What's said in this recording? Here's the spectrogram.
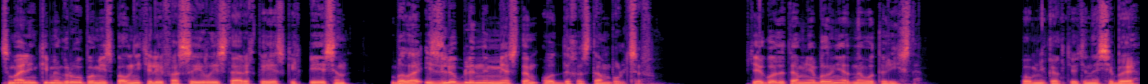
с маленькими группами исполнителей фасыла и старых турецких песен, была излюбленным местом отдыха стамбульцев. В те годы там не было ни одного туриста. Помню, как тетя Насибе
